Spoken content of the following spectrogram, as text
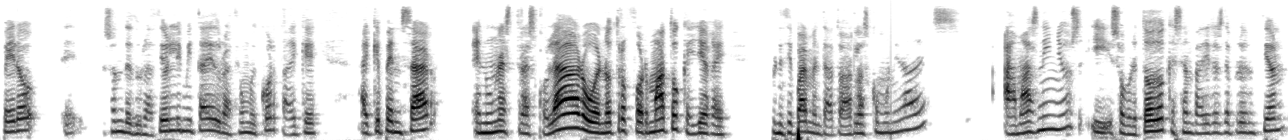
pero eh, son de duración limitada y duración muy corta. Hay que, hay que pensar en una extraescolar o en otro formato que llegue principalmente a todas las comunidades a más niños y sobre todo que sean talleres de prevención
